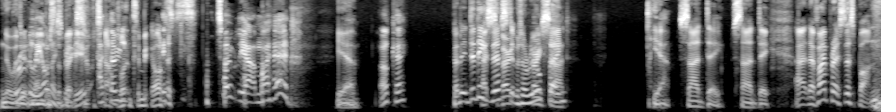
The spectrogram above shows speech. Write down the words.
Nobody brutally honest the with you. Pixel I don't- to be It's honest. totally out of my head. Yeah, Okay. but it did That's exist. very- it was a real thing. sad. Yeah, sad day, sad day. Uh, now, if I press this button,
